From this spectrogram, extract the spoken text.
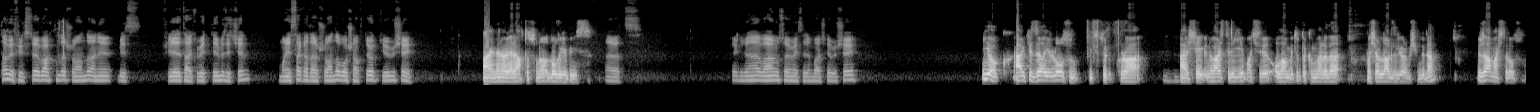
Tabii fixture'e baktığında şu anda hani biz fileli takip ettiğimiz için Mayıs'a kadar şu anda boş hafta yok gibi bir şey. Aynen öyle her hafta sonu dolu gibiyiz. Evet. Peki Caner var mı söylemek istediğin başka bir şey? Yok. Herkese hayırlı olsun. Fikstür, kura, her şey. Üniversite ligi maçı olan bütün takımlara da başarılar diliyorum şimdiden. Güzel maçlar olsun.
